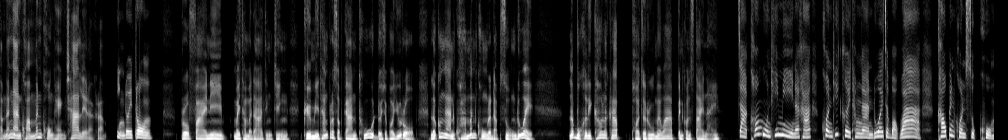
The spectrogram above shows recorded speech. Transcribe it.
สำนักงงานความมั่นคงแห่งชาติเลยเหรอครับ หญิงโดยตรงโป รไฟล์นี่ไม่ธรรมดาจริง ๆ คือมีทั้งประสบการณ์ทูตโดยเฉพาะยุโรป แล้วก็งานความมั่นคงระดับสูงด้วย แล้วบุคลิกเขาล่ะครับ พอจะรู้ไหมว่าเป็นคนสไตล์ไหน จากข้อมูลที่มีนะคะ คนที่เคยทำงานด้วยจะบอกว่า เขาเป็นคนสุขุม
